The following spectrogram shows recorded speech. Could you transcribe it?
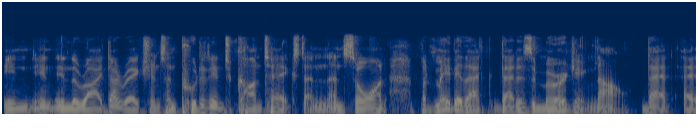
in in in the right directions and put it into context and and so on. But maybe that that is emerging now that uh,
